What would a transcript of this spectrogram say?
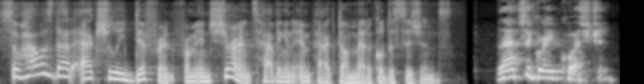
So, how is that actually different from insurance having an impact on medical decisions? That's a great question.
